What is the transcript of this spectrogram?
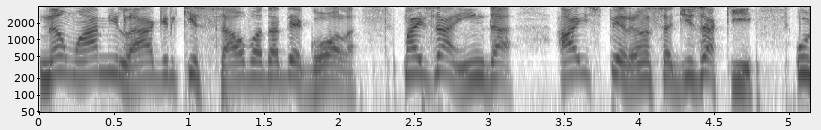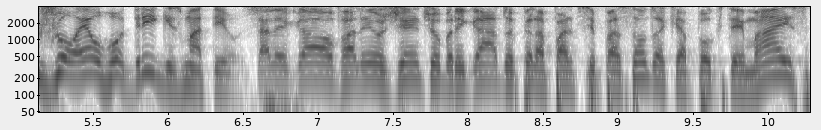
não há milagre que salva da degola, mas ainda a esperança, diz aqui o Joel Rodrigues, Matheus. Tá legal, valeu, gente. Obrigado pela participação. Daqui a pouco tem mais.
